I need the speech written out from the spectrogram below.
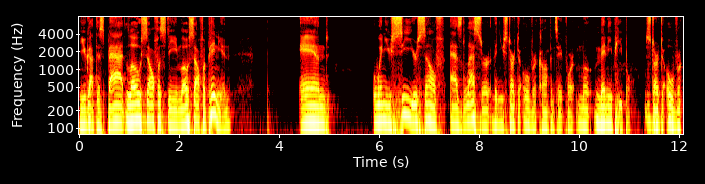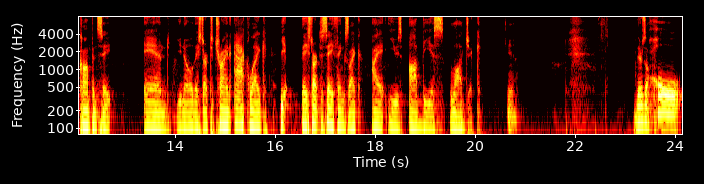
you got this bad low self-esteem, low self-opinion and when you see yourself as lesser, then you start to overcompensate for it. Mo- many people start to overcompensate, and you know they start to try and act like they start to say things like, "I use obvious logic." Yeah. There's a whole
